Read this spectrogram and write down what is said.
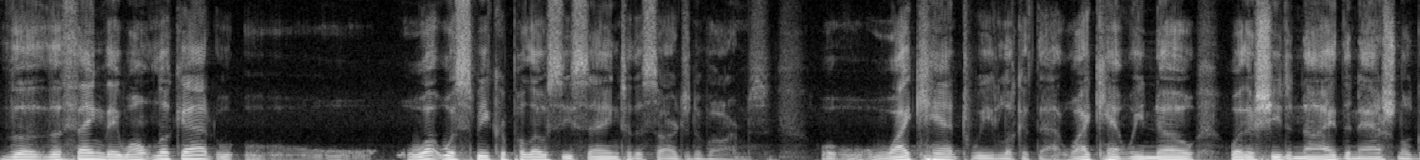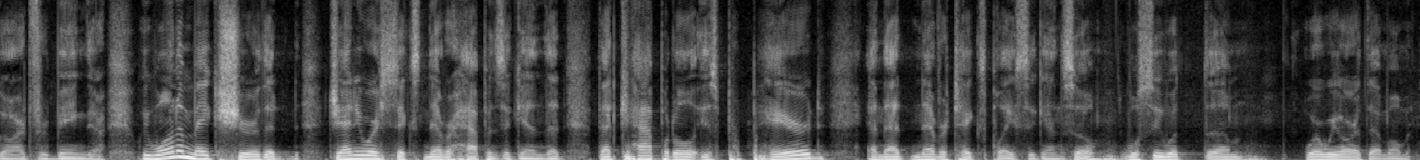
the the thing they won't look at. What was Speaker Pelosi saying to the Sergeant of Arms? Why can't we look at that? Why can't we know whether she denied the National Guard for being there? We want to make sure that January 6th never happens again, that that Capitol is prepared and that never takes place again. So we'll see what um, where we are at that moment.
